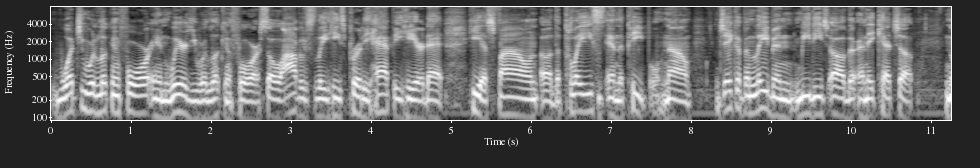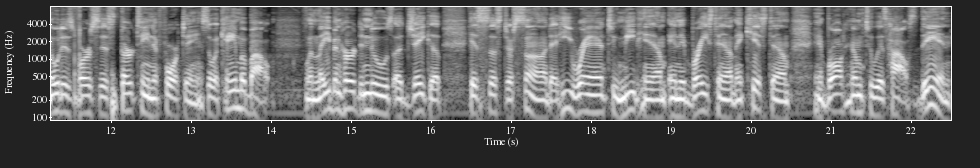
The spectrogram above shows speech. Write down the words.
what you were looking for and where you were looking for. So obviously, he's pretty happy here that he has found uh, the place and the people. Now, Jacob and Laban meet each other and they catch up. Notice verses 13 and 14. So it came about when Laban heard the news of Jacob, his sister's son, that he ran to meet him and embraced him and kissed him and brought him to his house. Then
